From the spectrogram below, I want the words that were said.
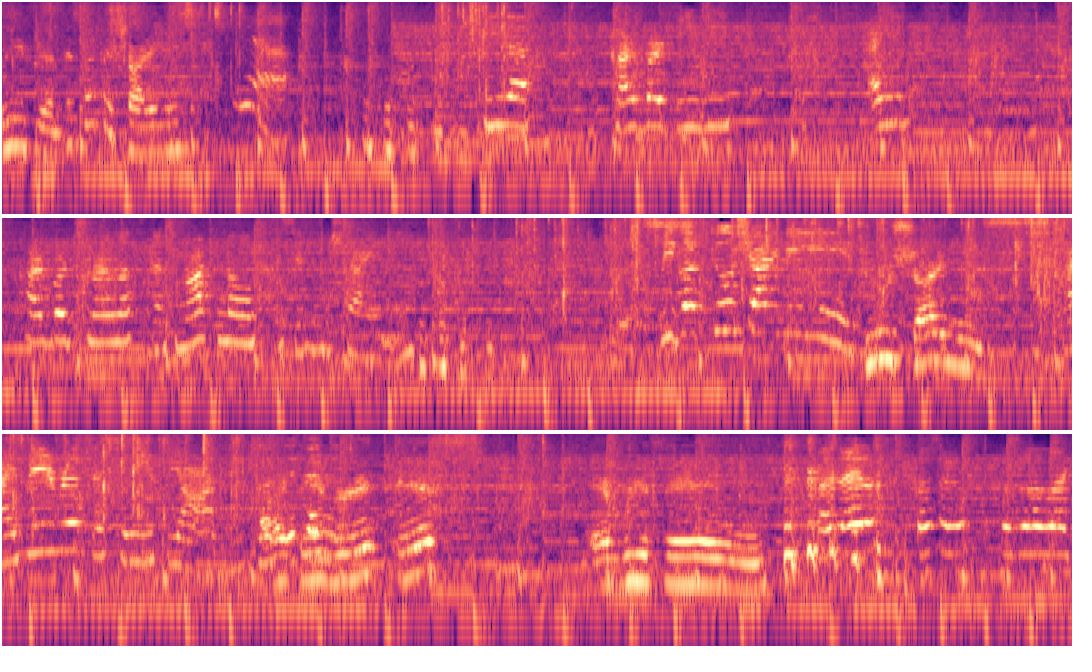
Leafeon. Is that a shiny? Yeah. See the cardboard TV? I mean, cardboard Snorlax does not know if this isn't shiny. We got two shinies. Two shinies. My favorite is but My favorite is everything. Because I, I, I like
